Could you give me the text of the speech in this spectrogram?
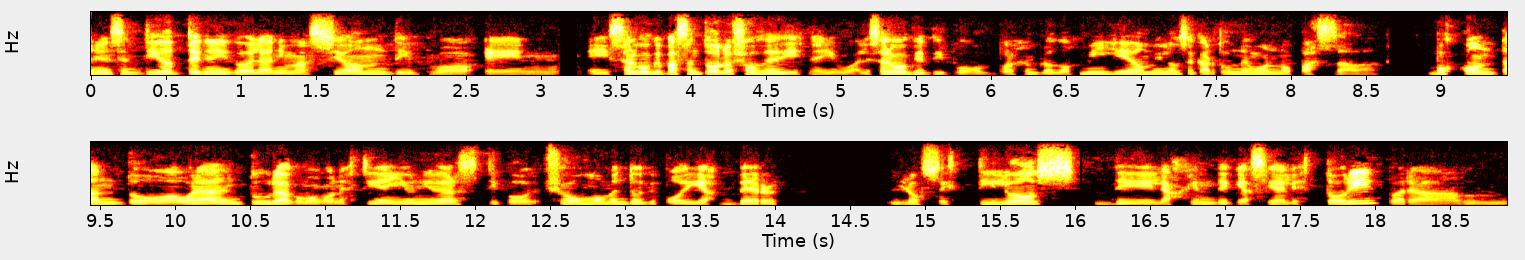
en el sentido técnico de la animación, tipo, es algo que pasa en todos los shows de Disney igual, es algo que tipo, por ejemplo, 2010, 2011 Cartoon Network no pasaba. Vos con tanto Ahora Aventura como con Steven Universe, tipo, llegó un momento que podías ver los estilos de la gente que hacía el story para, mm,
